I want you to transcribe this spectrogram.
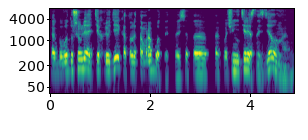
как бы воодушевляет тех людей, которые там работают. То есть это так, очень интересно сделано.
